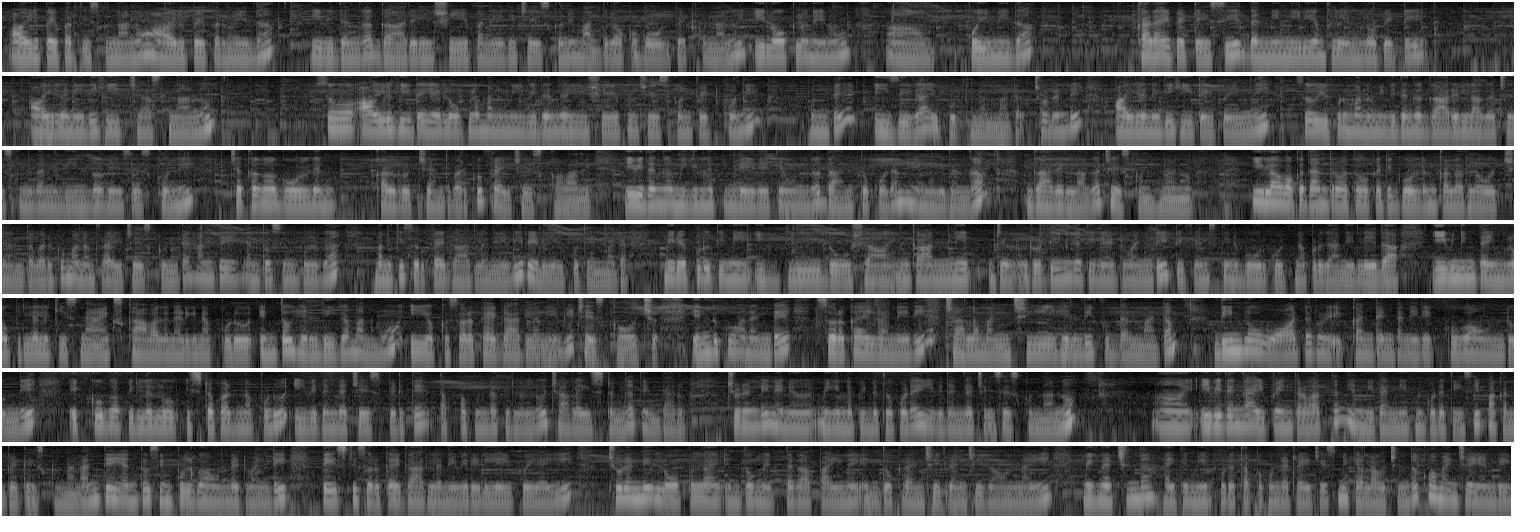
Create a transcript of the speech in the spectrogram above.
ఆయిల్ పేపర్ తీసుకున్నాను. ఆయిల్ పేపర్ మీద ఈ విధంగా గారెల షేప్ అనేది చేసుకొని మధ్యలో ఒక హోల్ పెట్టుకున్నాను. ఈ లోపల నేను పొయ్యి మీద కడాయి పెట్టేసి దాన్ని మీడియం ఫ్లేమ్లో పెట్టి ఆయిల్ అనేది హీట్ చేస్తున్నాను. సో ఆయిల్ హీట్ అయ్యే లోపల మనం ఈ విధంగా ఈ షేపులు చేసుకొని పెట్టుకొని ఉంటే ఈజీగా అయిపోతుంది అనమాట చూడండి ఆయిల్ అనేది హీట్ అయిపోయింది. సో ఇప్పుడు మనం ఈ విధంగా గారెల్లాగా చేసుకున్న దాన్ని దీనిలో వేసేసుకొని చక్కగా గోల్డెన్ కలర్ వచ్చేంత వరకు ఫ్రై చేసుకోవాలి. ఈ విధంగా మిగిలిన పిండి ఏదైతే ఉందో దాంతో కూడా నేను ఈ విధంగా గారెల్లాగా చేసుకుంటున్నాను. ఇలా ఒకదాని తర్వాత ఒకటి గోల్డెన్ కలర్లో వచ్చేంత వరకు మనం ఫ్రై చేసుకుంటే అంతే ఎంతో సింపుల్గా మనకి సొరకాయ గారెలు అనేవి రెడీ అయిపోతాయి అనమాట మీరు ఎప్పుడు తినే ఇడ్లీ దోశ ఇంకా అన్ని రొటీన్గా తినేటువంటి టిఫిన్స్ తిని బోర్ కొట్టినప్పుడు కానీ లేదా ఈవినింగ్ టైంలో పిల్లలకి స్నాక్స్ కావాలని అడిగినప్పుడు ఎంతో హెల్దీగా మనము ఈ యొక్క సొరకాయ గారెలు అనేవి చేసుకోవచ్చు. ఎందుకు అనంటే సొరకాయలు అనేది చాలా మంచి హెల్దీ ఫుడ్ అనమాట దీనిలో వాటర్ కంటెంట్ అనేది ఎక్కువగా ఉంటుంది. ఎక్కువగా పిల్లలు ఇష్టపడినప్పుడు ఈ విధంగా చేసి పెడితే తప్పకుండా పిల్లలు చాలా ఇష్టంగా తింటారు. చూడండి నేను మిగిలిన పిండితో కూడా ఈ విధంగా చేసేసుకున్నాను. ఈ విధంగా అయిపోయిన తర్వాత నేను వీటన్నిటిని కూడా తీసి పక్కన పెట్టేసుకున్నాను. అంతే ఎంతో సింపుల్గా ఉండేటువంటి టేస్టీ సొరకాయ గారెలు అనేవి రెడీ అయిపోయాయి. చూడండి లోపల ఎంతో మెత్తగా పైన ఎంతో క్రంచీ క్రంచీగా ఉన్నాయి. మీకు నచ్చిందా? అయితే మీరు కూడా తప్పకుండా ట్రై చేసి మీకు ఎలా వచ్చిందో కామెంట్ చేయండి.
